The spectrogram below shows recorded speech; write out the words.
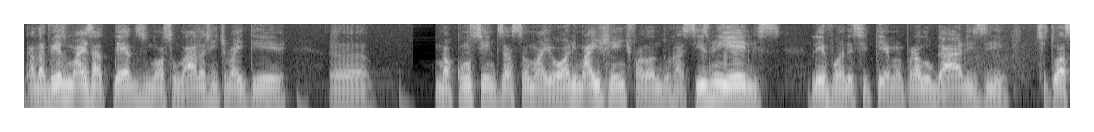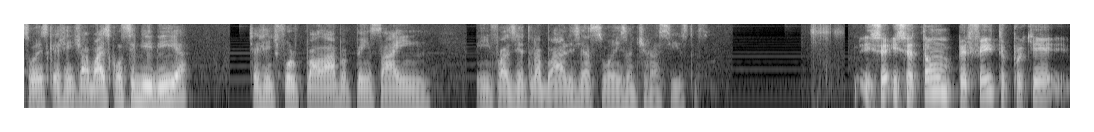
cada vez mais atletas do nosso lado, a gente vai ter uh, uma conscientização maior e mais gente falando do racismo e eles levando esse tema para lugares e situações que a gente jamais conseguiria se a gente for falar para pensar em, em fazer trabalhos e ações antirracistas. Isso é, isso é tão perfeito porque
